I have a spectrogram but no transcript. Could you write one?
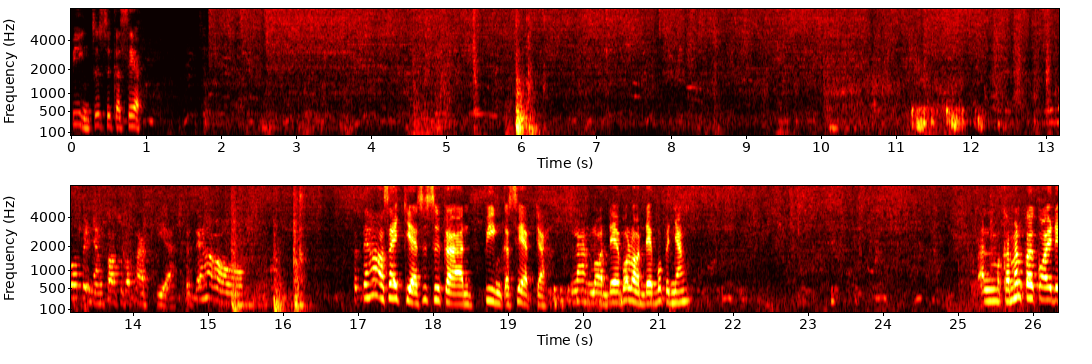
ปิ้งซื้อกระแซบบ่เป็นอย่างต่อสุขภาพเกียแต่แต่เฮาเอา แต่เฮาเอาใส่เจียซื่อๆกันปิ้งกระแซบจ้ะล่างร้อนแดบ่ร้อนแดบ่เป็นยังอันคันมันก่อยๆแด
